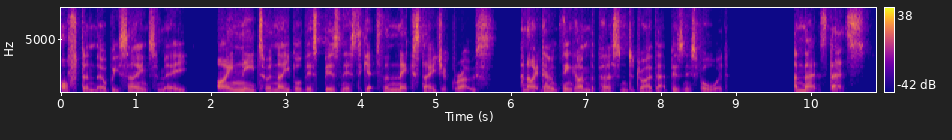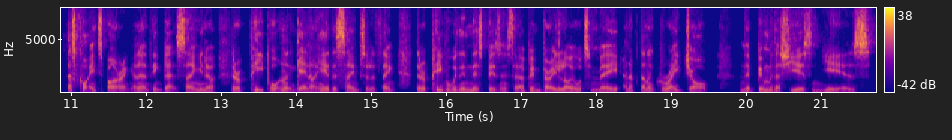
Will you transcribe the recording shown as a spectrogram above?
often they'll be saying to me, I need to enable this business to get to the next stage of growth. And I don't think I'm the person to drive that business forward. And that's that's that's quite inspiring. And I think that's saying, you know, there are people, and again, I hear the same sort of thing. There are people within this business that have been very loyal to me and have done a great job, and they've been with us years and years.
